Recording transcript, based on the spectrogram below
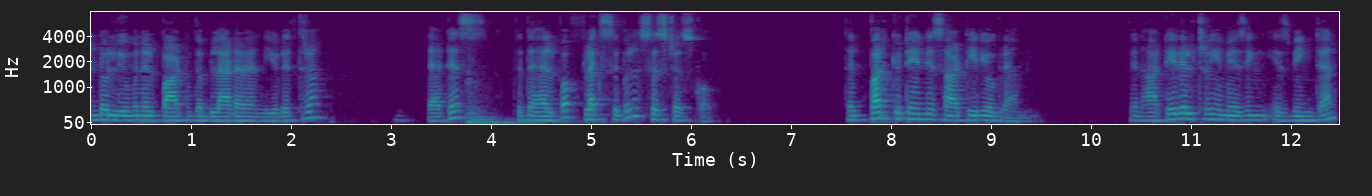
endoluminal part of the bladder and urethra that is with the help of flexible cystoscope. Then percutaneous arteriogram. Then arterial tree imaging is being done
